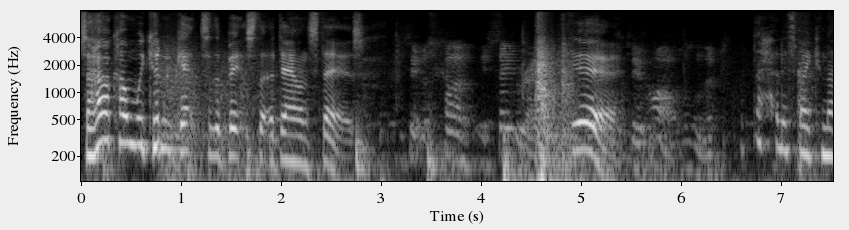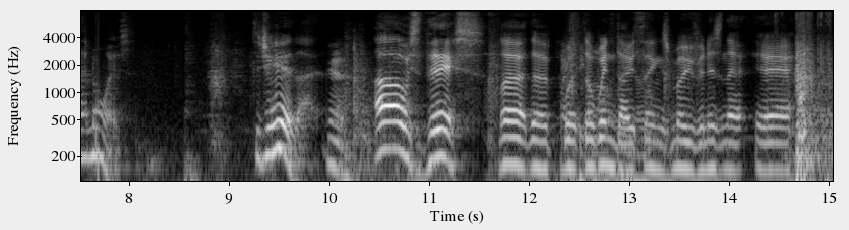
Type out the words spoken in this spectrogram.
So how come we couldn't get to the bits that are downstairs? It was kind of it's super Yeah. too hot, wasn't it? What the hell is making that noise? Did you hear that? Yeah. Oh, it's this. The the the, the window window. thing's moving, isn't it? Yeah.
